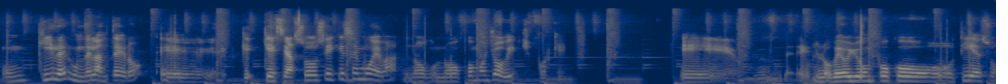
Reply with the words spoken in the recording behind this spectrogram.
un killer, un delantero, eh, que, que, se asocie y que se mueva, no, no como Jovic, porque eh, lo veo yo un poco tieso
